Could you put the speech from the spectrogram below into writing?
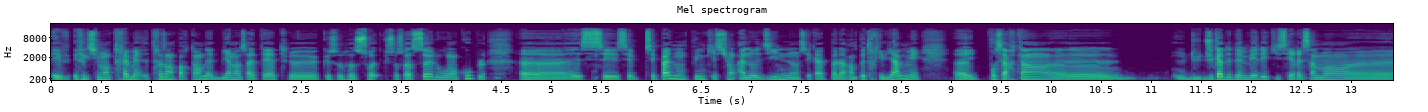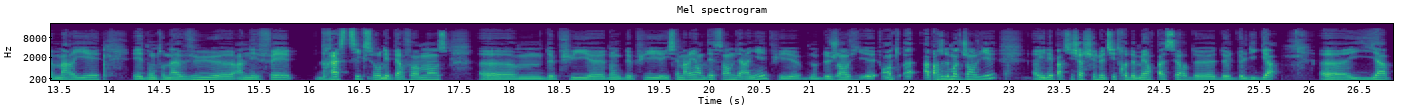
effectivement très très important d'être bien dans sa tête, que ce soit que ce soit seul ou en couple. c'est c'est pas non plus une question anodine, on sait qu'elle a l'air un peu triviale, mais pour certains du, cas de Dembélé qui s'est récemment euh, marié et dont on a vu euh, un effet drastique sur les performances euh, depuis donc depuis il s'est marié en décembre dernier puis de janvier à partir du mois de janvier il est parti chercher le titre de meilleur passeur de, de, de Liga. Il y a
